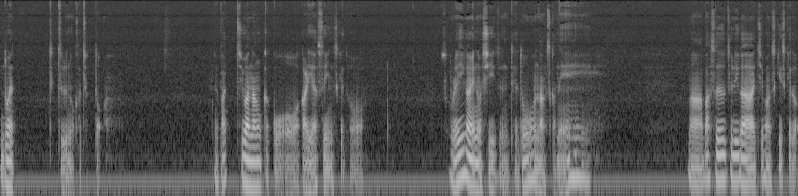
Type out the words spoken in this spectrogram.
どうやって釣るのかちょっと。バッチはなんかこう分かりやすいんですけどそれ以外のシーズンってどうなんすかね。まあバス釣りが一番好きですけど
